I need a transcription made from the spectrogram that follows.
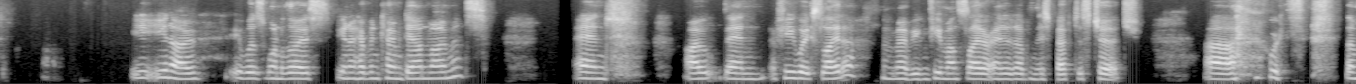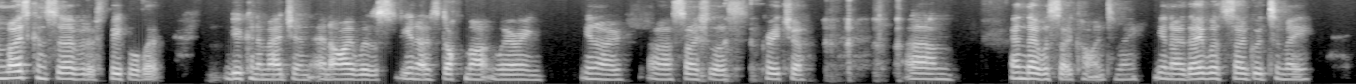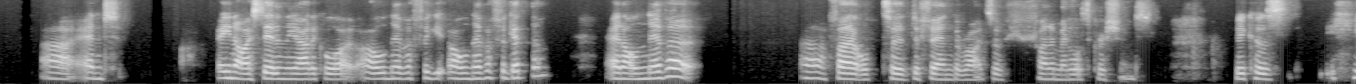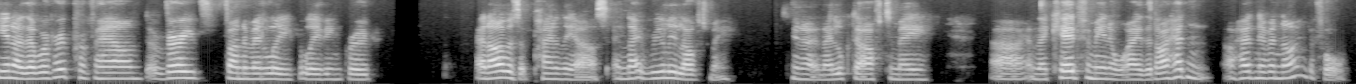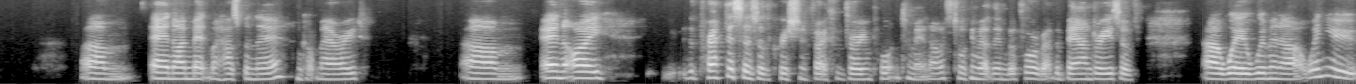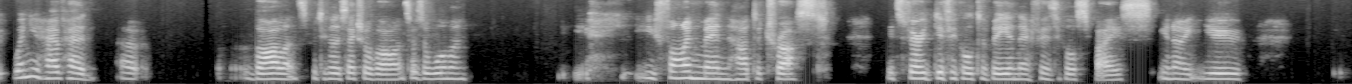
you, you know, it was one of those, you know, heaven came down moments. And I then, a few weeks later, maybe a few months later, I ended up in this Baptist church uh, with the most conservative people that you can imagine. And I was, you know, as Doc Martin wearing, you know, a socialist creature. Um, and they were so kind to me. You know, they were so good to me. Uh, and, you know, I said in the article, I, will never forget, I'll never forget them. And I'll never uh, fail to defend the rights of fundamentalist Christians because you know, they were very profound, a very fundamentally believing group. And I was a pain in the ass, and they really loved me, you know, and they looked after me, uh, and they cared for me in a way that I hadn't, I had never known before. Um, and I met my husband there and got married. Um, and I, the practices of the Christian faith were very important to me. And I was talking about them before about the boundaries of uh, where women are. When you when you have had uh, violence, particularly sexual violence, as a woman, you find men hard to trust. It's very difficult to be in their physical space. You know, you,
